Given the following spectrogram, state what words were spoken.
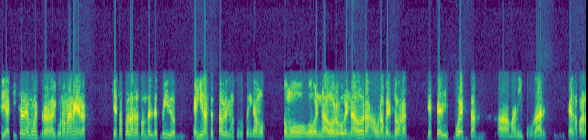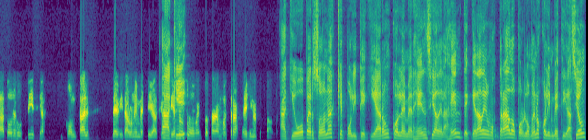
si aquí se demuestra de alguna manera que esa fue la razón del despido, es inaceptable que nosotros tengamos como gobernador o gobernadora a una persona que esté dispuesta a manipular el aparato de justicia con tal de evitar una investigación. Aquí- Si eso en su momento se demuestra, es inaceptable. Aquí hubo personas que politiquearon con la emergencia de la gente. Queda demostrado, por lo menos con la investigación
